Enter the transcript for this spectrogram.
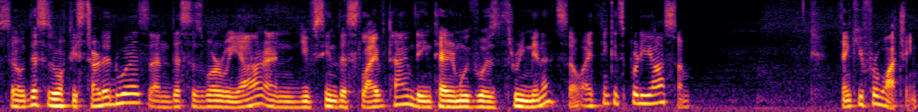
So this is what we started with, and this is where we are, and you've seen this live time. The entire movie was three minutes, so I think it's pretty awesome. Thank you for watching.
